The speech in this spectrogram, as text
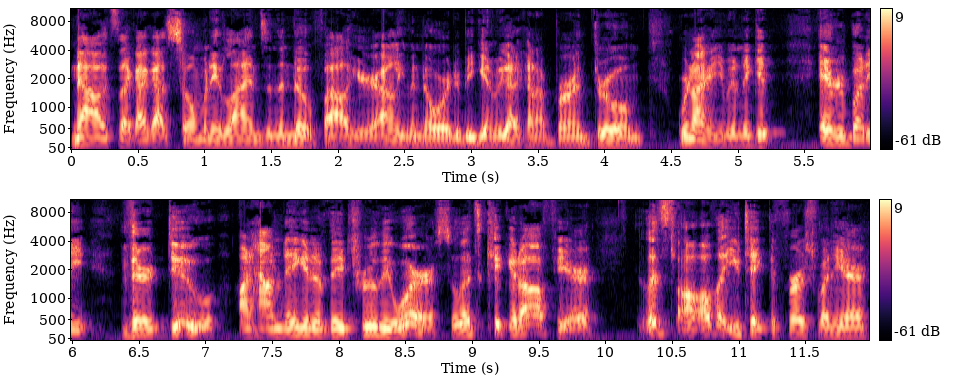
now it's like I got so many lines in the note file here. I don't even know where to begin. We got to kind of burn through them. We're not even going to get everybody their due on how negative they truly were. So let's kick it off here. Let's. I'll, I'll let you take the first one here.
